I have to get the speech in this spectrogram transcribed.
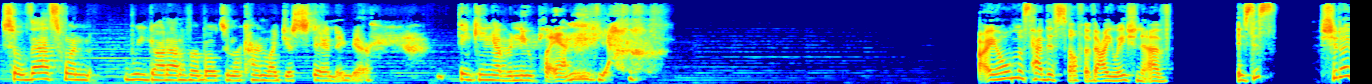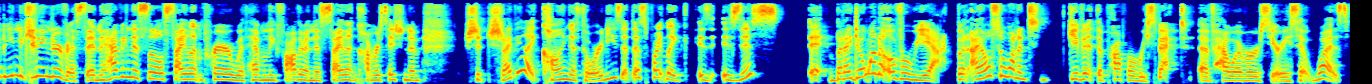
So that's when we got out of our boats and we're kind of like just standing there. Thinking of a new plan. yeah. I almost had this self evaluation of, is this, should I be getting nervous? And having this little silent prayer with Heavenly Father and this silent conversation of, should, should I be like calling authorities at this point? Like, is, is this, eh, but I don't want to overreact, but I also wanted to give it the proper respect of however serious it was.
